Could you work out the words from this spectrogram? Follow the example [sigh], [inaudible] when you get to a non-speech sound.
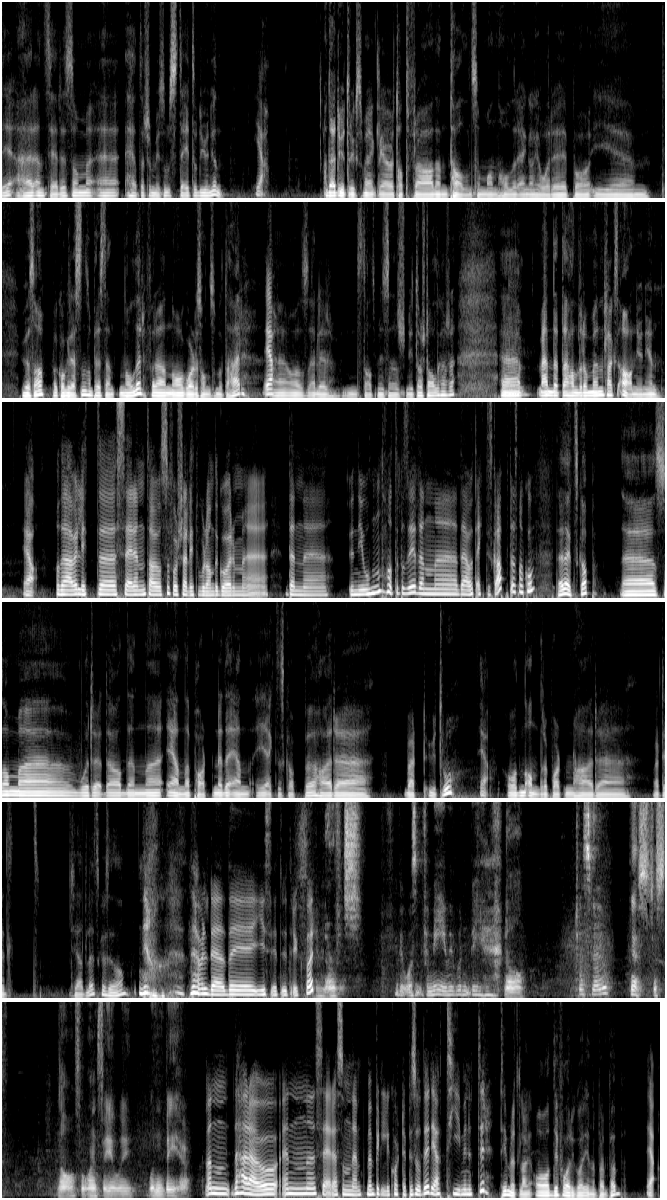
Det er en serie som eh, heter så mye som State of the Union. Ja. Det er et uttrykk som egentlig er tatt fra den talen som man holder en gang i året på, i eh, USA, på kongressen, som presidenten holder. For eh, nå går det sånn som dette her. Ja. Eh, eller statsministerens nyttårstale, kanskje. Mm. Men dette handler om en slags annen union. ja. Og det er vel litt Serien tar jo også for seg litt hvordan det går med denne unionen, holdt jeg på å si. Den, det er jo et ekteskap det er snakk om. Det er et ekteskap eh, som, eh, hvor da den eh, ene parten i, det ene, i ekteskapet har eh, vært utro, Ja. og den andre parten har eh, vært litt kjedelig, skal vi si det sånn. [laughs] Det er vel det det gis et uttrykk for. I'm nervous. If it wasn't for me, we wouldn't be here. No. Just no? Yes, just. No, if it weren't for you, we wouldn't be here. Men det her er jo en serie som nevnt med veldig korte episoder. De har ti minutter. Ti minutter lang, og de foregår inne på en pub, Ja.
